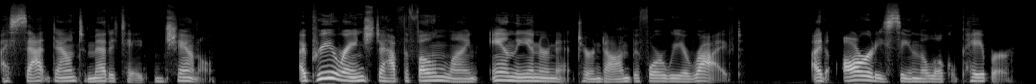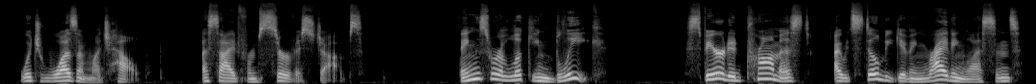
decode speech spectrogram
I sat down to meditate and channel. I prearranged to have the phone line and the internet turned on before we arrived. I'd already seen the local paper, which wasn't much help, aside from service jobs. Things were looking bleak. Spirited promised I would still be giving writing lessons,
